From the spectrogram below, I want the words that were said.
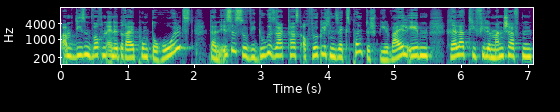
am diesem Wochenende drei Punkte holst, dann ist es, so wie du gesagt hast, auch wirklich ein Sechs-Punkte-Spiel, weil eben relativ viele Mannschaften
